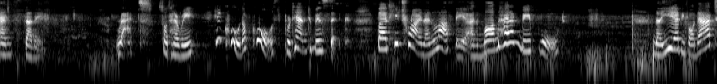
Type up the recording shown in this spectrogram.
and sunny. Rats, thought Harry. He could, of course, pretend to be sick, but he tried that last year and Mom hadn't been fooled. The year before that,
